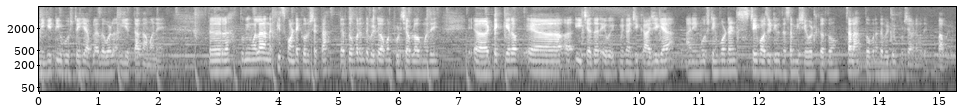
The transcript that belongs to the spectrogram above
निगेटिव्ह गोष्ट ही आपल्याजवळ येता कामा नये. तर तुम्ही मला नक्कीच कॉन्टॅक्ट करू शकता. तर तोपर्यंत भेटू आपण पुढच्या ब्लॉगमध्ये take care of each other एकमेकांची काळजी घ्या. आणि मोस्ट इम्पॉर्टंट स्टे पॉझिटिव्ह जसं मी शेवट करतो. चला तोपर्यंत भेटू पुढच्या वेळेमध्ये बाय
